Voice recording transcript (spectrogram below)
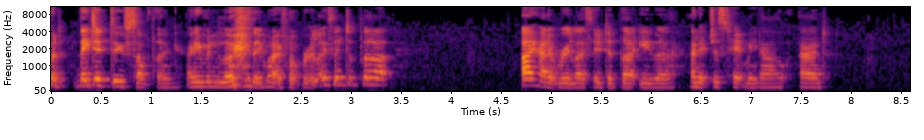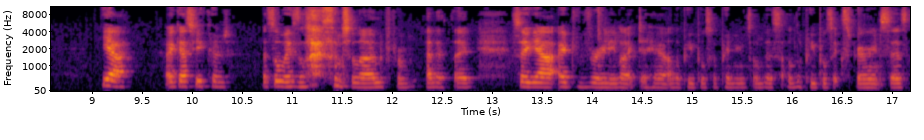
But they did do something, and even though they might have not realised they did that, I hadn't realised they did that either, and it just hit me now, and yeah, I guess you could, there's always a lesson to learn from anything. So yeah, I'd really like to hear other people's opinions on this, other people's experiences,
